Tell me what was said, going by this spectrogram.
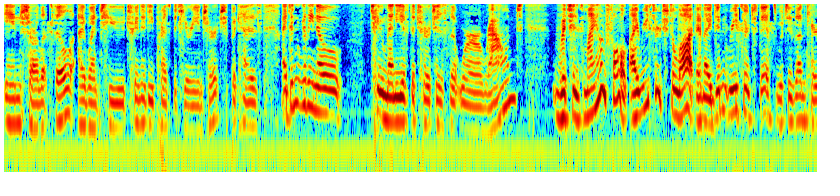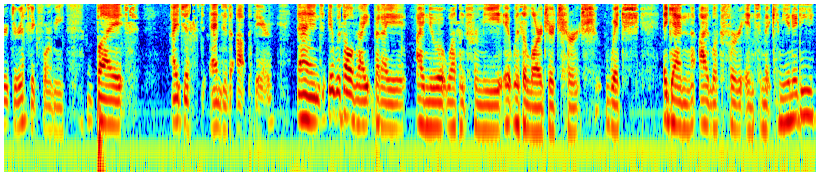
in Charlottesville, I went to Trinity Presbyterian Church because I didn't really know too many of the churches that were around, which is my own fault. I researched a lot and I didn't research this, which is uncharacteristic for me. But I just ended up there. And it was all right, but I, I knew it wasn't for me. It was a larger church, which, again, I look for intimate community.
